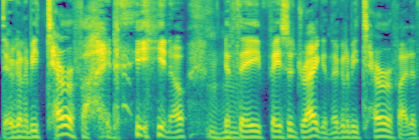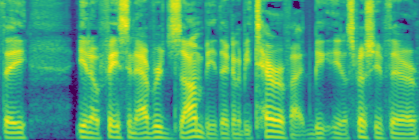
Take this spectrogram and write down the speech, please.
they're going to be terrified. you know, Mm-hmm. if they face a dragon, they're going to be terrified. If they, you know, face an average zombie, they're going to be terrified. Be, you know, especially if they're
